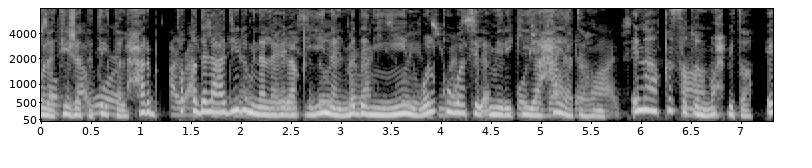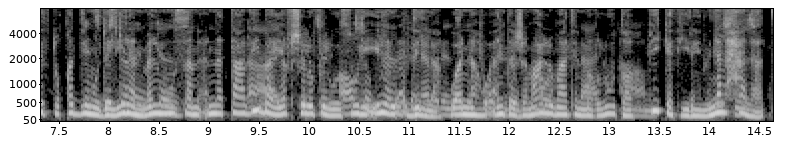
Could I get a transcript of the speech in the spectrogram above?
ونتيجة تلك الحرب فقد العديد من العراقيين المدنيين والقوات الأمريكية حياتهم إنها قصة محبطة إذ تقدم دليل دليلا ملموسا أن التعذيب يفشل في الوصول إلى الأدلة وأنه أنتج معلومات مغلوطة في كثير من الحالات.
